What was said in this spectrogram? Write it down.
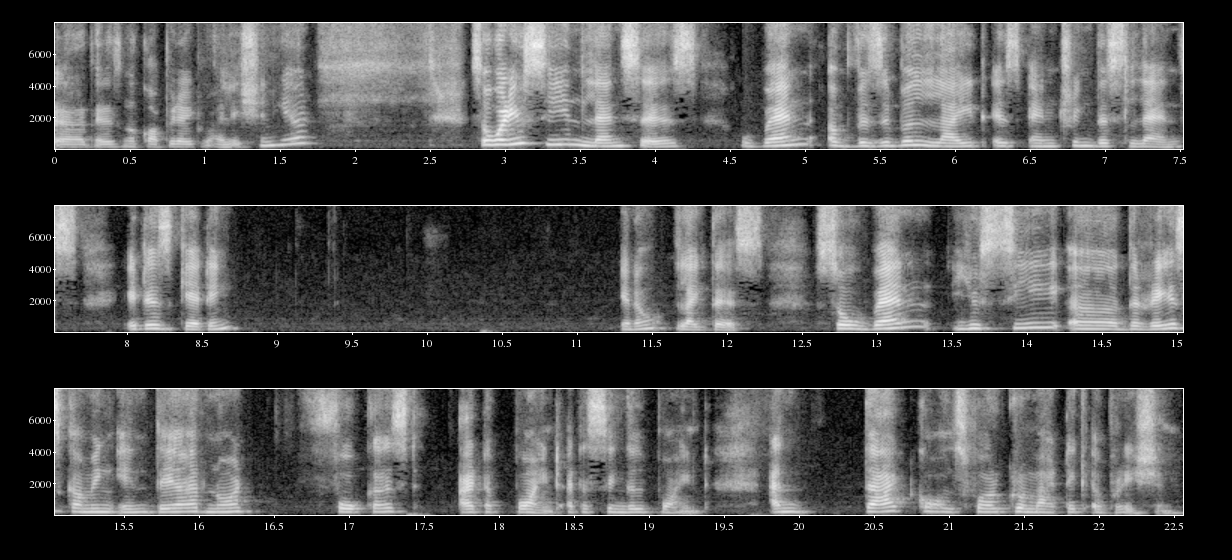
uh, there is no copyright violation here. So what you see in lenses when a visible light is entering this lens it is getting you know like this. So when you see uh, the rays coming in they are not focused at a point at a single point. And that calls for chromatic aberration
